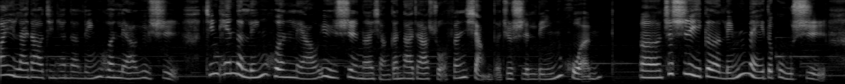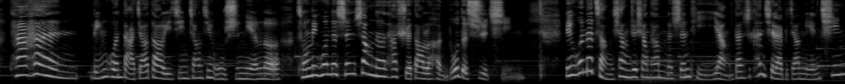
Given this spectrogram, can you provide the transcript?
欢迎来到今天的灵魂疗愈室。今天的灵魂疗愈室呢，想跟大家所分享的就是灵魂。呃，这是一个灵媒的故事，他和灵魂打交道已经将近五十年了。从灵魂的身上呢，他学到了很多的事情。灵魂的长相就像他们的身体一样，但是看起来比较年轻，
